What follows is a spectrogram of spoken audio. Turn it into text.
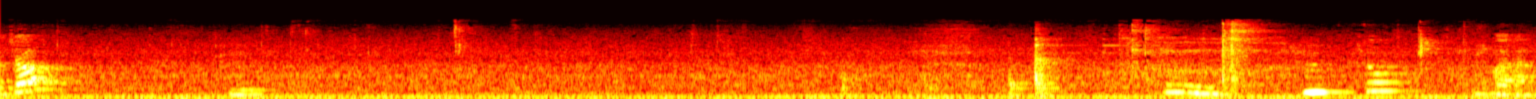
오, 더죠? 응. 응, 또 손가락.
